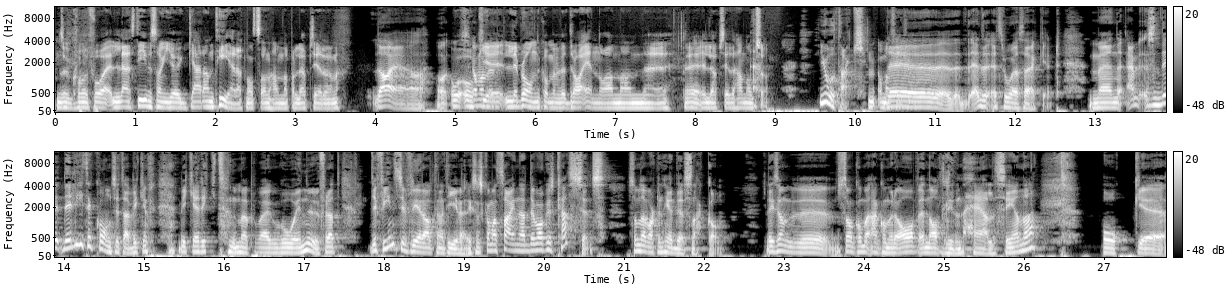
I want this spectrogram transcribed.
De kommer få... Lance Stevenson gör garanterat något som hamnar på löpsedlarna. Ja, ja, ja. Och, Och, och man, eh, LeBron kommer väl dra en och annan eh, löpsedel han också. Jo tack. om man det, säger det, det tror jag säkert. Men så det, det är lite konstigt här vilken, vilka rikten de är på väg att gå i nu. För att det finns ju flera alternativ här. Liksom, ska man signa DeMarcus Cousins? Som det har varit en hel del snack om. Liksom, eh, som kommer, han kommer av en avsliten hälsena. Och... Eh,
